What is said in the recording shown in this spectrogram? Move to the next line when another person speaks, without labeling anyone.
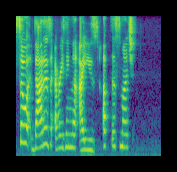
So that is everything that I used up this much.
